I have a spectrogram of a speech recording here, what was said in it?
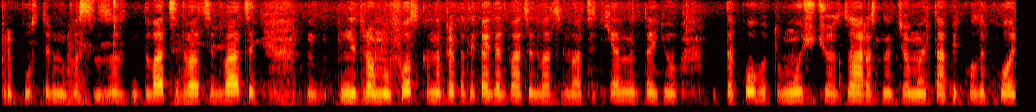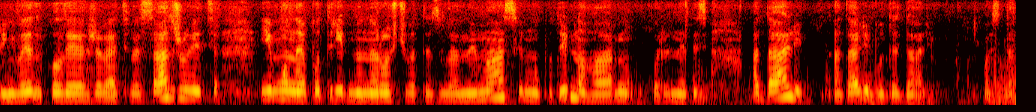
припустимо, 20-20-20 нітромофоска, наприклад, яка йде 20-20-20. Я не даю такого, тому що зараз на цьому етапі, коли корінь, коли живець висаджується, йому не потрібно нарощувати зеленої маси, йому потрібно гарно укоренитися. А далі, а далі буде далі. Ось так.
